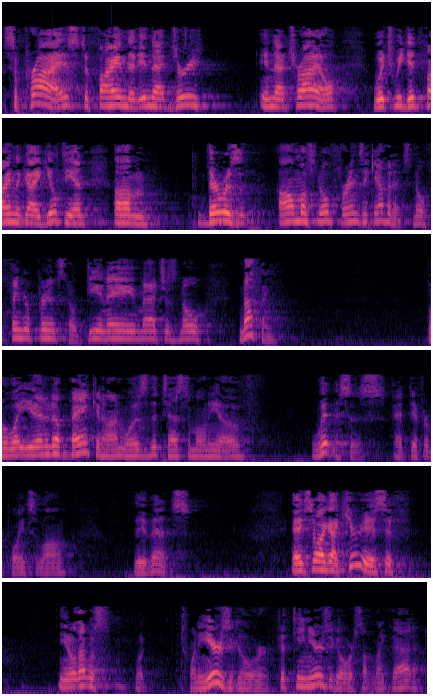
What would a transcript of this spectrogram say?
surprised to find that in that jury, in that trial, which we did find the guy guilty in, um, there was almost no forensic evidence, no fingerprints, no DNA matches, no nothing. But what you ended up banking on was the testimony of witnesses at different points along the events. And so I got curious if, you know, that was, what, 20 years ago or 15 years ago or something like that.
